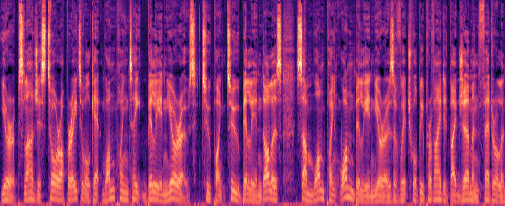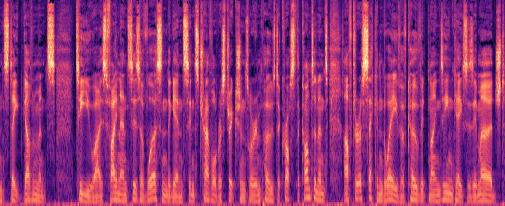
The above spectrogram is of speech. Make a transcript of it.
Europe's largest tour operator will get 1.8 billion euros, $2.2 billion, some 1.1 billion euros of which will be provided by German federal and state governments. TUI's finances have worsened again since travel restrictions were imposed across the continent after a second wave of COVID 19 cases emerged.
